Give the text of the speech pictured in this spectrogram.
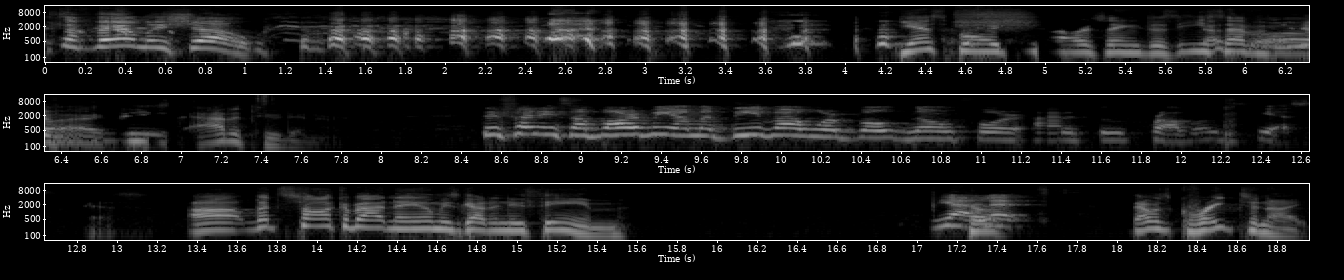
It's a family show. yes, boy. Two dollars saying, does Isa Yes, have a beast attitude in her? Tiffany's a Barbie. I'm a diva. We're both known for attitude problems. Yes. Yes. Uh, let's talk about Naomi's got a new theme. Yeah. Come- Let's. That was great tonight.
